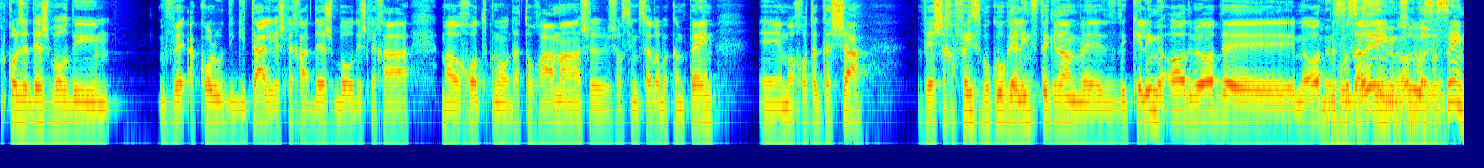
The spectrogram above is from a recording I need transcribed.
הכל זה דשבורדים, והכל הוא דיגיטלי, יש לך דשבורד, יש לך מערכות כמו דאטורמה, שעושים סדר בקמפיין, אה, מערכות הגשה, ויש לך פייסבוק, גוגל, אינסטגרם, זה כלים מאוד מאוד אה, מאוד מסודרים, מאוד מבוססים.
